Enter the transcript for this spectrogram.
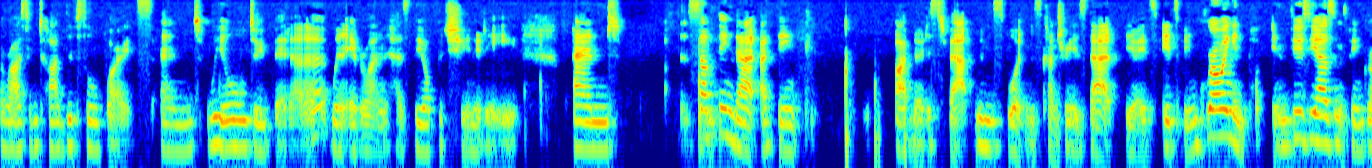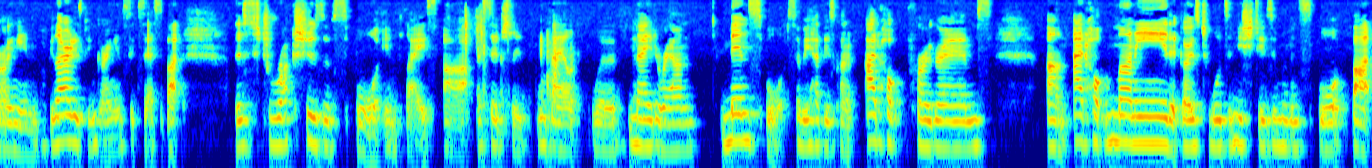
a rising tide lifts all boats, and we all do better when everyone has the opportunity. And something that I think I've noticed about women's sport in this country is that you know it's it's been growing in enthusiasm, it's been growing in popularity, it's been growing in success, but the structures of sport in place are essentially were made around men's sport. So we have these kind of ad hoc programs, um, ad hoc money that goes towards initiatives in women's sport, but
